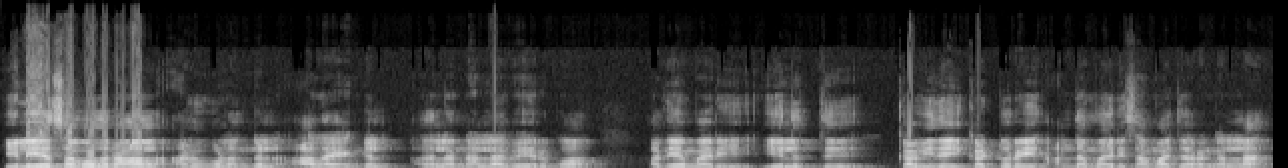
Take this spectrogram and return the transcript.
இளைய சகோதரனால் அனுகூலங்கள் ஆதாயங்கள் அதெல்லாம் நல்லாவே இருக்கும். அதே மாதிரி எழுத்து கவிதை கட்டுரை அந்த மாதிரி சமாச்சாரங்கள்லாம்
